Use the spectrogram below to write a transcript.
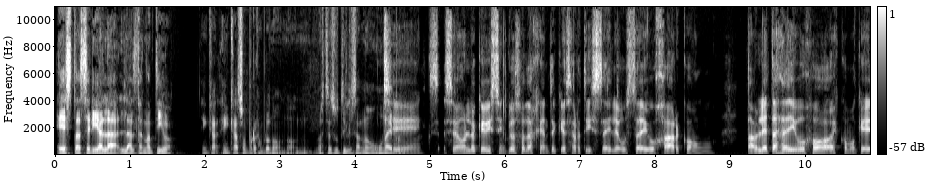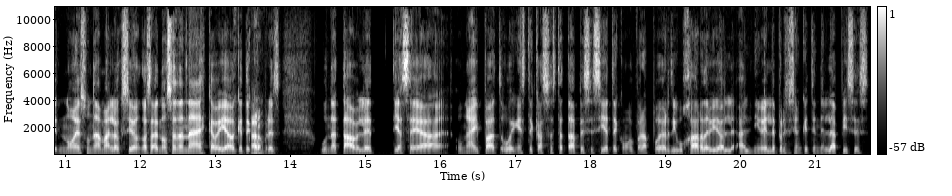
esta sería la, la alternativa. En, ca- en caso, por ejemplo, no, no, no estés utilizando un iPad. Sí, según lo que he visto incluso la gente que es artista y le gusta dibujar con tabletas de dibujo, es como que no es una mala opción, o sea, no suena nada descabellado que te Claro. compres una tablet, ya sea un iPad o en este caso esta Tab S7, como para poder dibujar debido al, al nivel de precisión que tiene el lápiz, es,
